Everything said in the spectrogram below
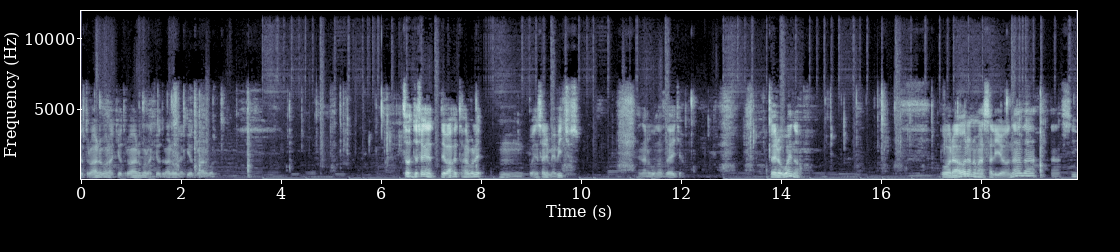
Otro árbol, aquí otro árbol, aquí otro árbol, aquí otro árbol. yo sé que debajo de estos árboles mmm, pueden salirme bichos. En algunos de ellos. Pero bueno. Por ahora no me ha salido nada. Así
